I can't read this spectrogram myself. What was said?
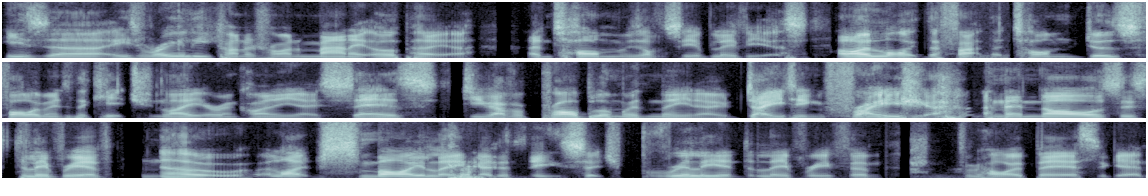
He's uh he's really kind of trying to man it up here. And Tom is obviously oblivious. And I like the fact that Tom does follow him into the kitchen later and kind of, you know, says, Do you have a problem with me, you know, dating Frasier? And then Niles' this delivery of no, like smiling. I just think such brilliant delivery from from Hyde Pierce again.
